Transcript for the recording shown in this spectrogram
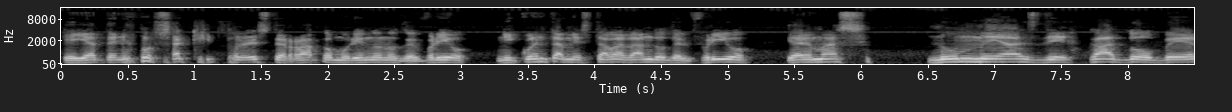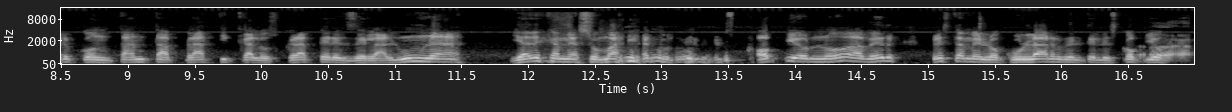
que ya tenemos aquí todo este rato muriéndonos de frío, ni cuenta me estaba dando del frío y además no me has dejado ver con tanta plática los cráteres de la luna. Ya déjame asomarme a tu telescopio, ¿no? A ver, préstame el ocular del telescopio. Ah,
